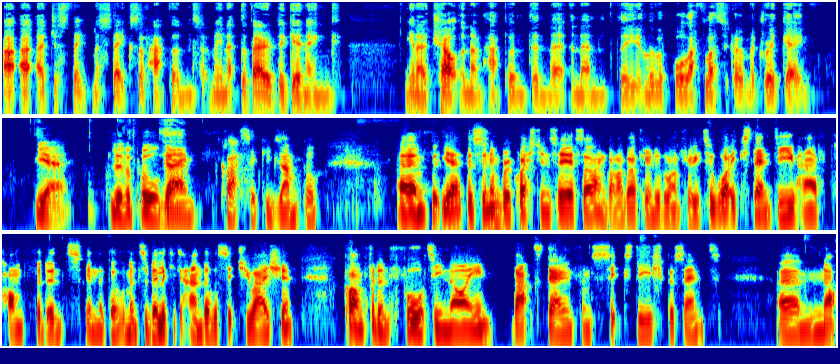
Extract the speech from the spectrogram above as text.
I, I just think mistakes have happened. I mean, at the very beginning, you know, Cheltenham happened, and, the, and then the Liverpool Atletico Madrid game. Yeah, Liverpool game, yeah. classic example. Um, but yeah, there's a number of questions here. So hang on, I'll go through another one for you. To what extent do you have confidence in the government's ability to handle the situation? Confident 49, that's down from 60 ish percent. Um, not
